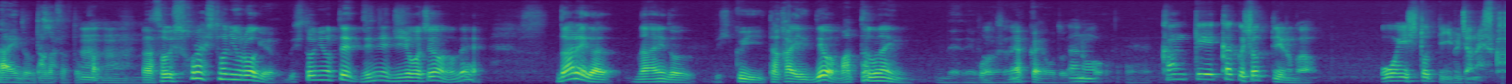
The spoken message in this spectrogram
難易度の高さとか、うんうん。だからそういうそれは人によるわけよ。人によって全然事情が違うので誰が難易度低い高いでは全くないんだよねこれそうですね。厄介なことであの関係各所っていうのが多い人っているじゃないですか。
